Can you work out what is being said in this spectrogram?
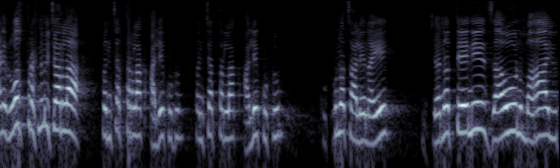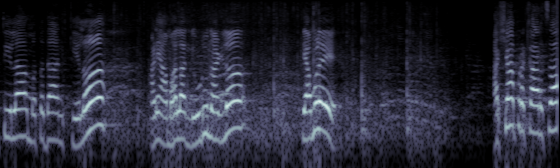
आणि रोज प्रश्न विचारला पंच्याहत्तर लाख आले कुठून? पंच्याहत्तर लाख आले कुठून? कुठूनच आले नाही. जनतेने जाऊन महायुतीला मतदान केलं आणि आम्हाला निवडून आणलं. त्यामुळे अशा प्रकारचा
